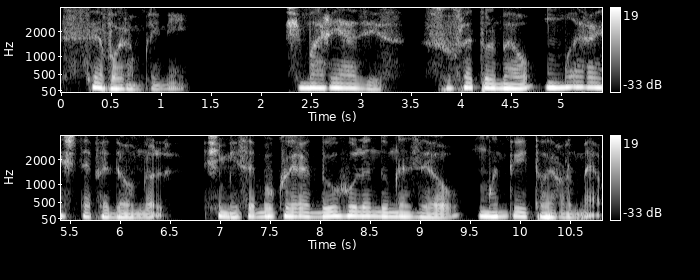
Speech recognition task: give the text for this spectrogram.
se vor împlini. Și Maria a zis, sufletul meu mărește pe Domnul și mi se bucură Duhul în Dumnezeu, Mântuitorul meu,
